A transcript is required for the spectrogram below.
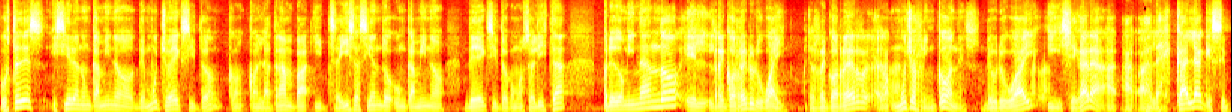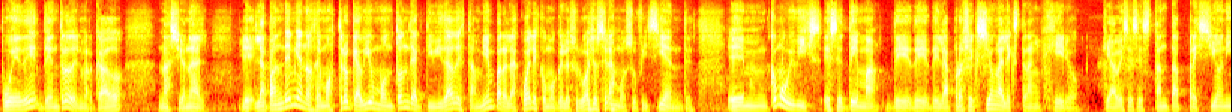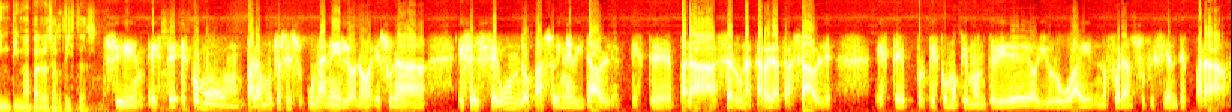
Ustedes hicieron un camino de mucho éxito con, La Trampa y seguís haciendo un camino de éxito como solista, predominando el recorrer Uruguay, el recorrer eh, muchos rincones de Uruguay y llegar a, la escala que se puede dentro del mercado nacional. La pandemia nos demostró que había un montón de actividades también para las cuales como que los uruguayos éramos suficientes. Em, ¿Cómo vivís ese tema de, la proyección al extranjero? que a veces es tanta presión íntima para los artistas. Sí, este, es como, para muchos es un anhelo, ¿no? Es una, es el segundo paso inevitable, este, para hacer una carrera trazable, este, porque es como que Montevideo y Uruguay no fueran suficientes para,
